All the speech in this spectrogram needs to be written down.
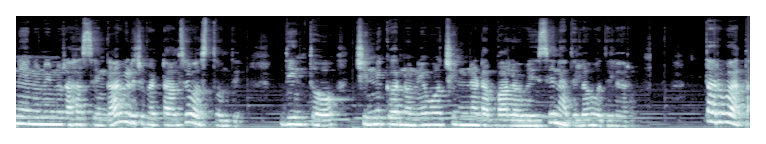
నేను నిన్ను రహస్యంగా విడిచిపెట్టాల్సి వస్తుంది. దీంతో చిన్ని కర్ణుని ఓ చిన్న డబ్బాలో వేసి నదిలో వదిలారు. తరువాత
